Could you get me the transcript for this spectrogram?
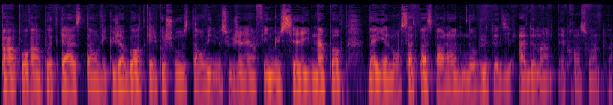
par rapport à un podcast, tu as envie que j'aborde quelque chose, tu as envie de me suggérer un film, une série, n'importe, bah également, ça se passe par là. Donc je te dis à demain et prends soin de toi.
